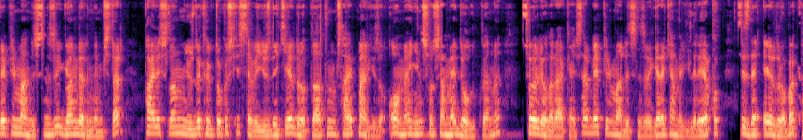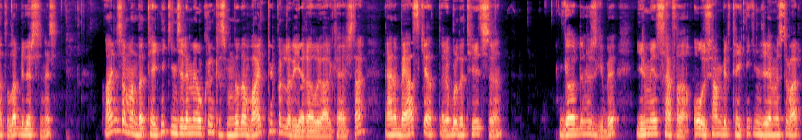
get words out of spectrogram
BPIM adresinizi gönderin demişler. Paylaşılanın %49 hisse ve %2 airdrop dağıtım sahip merkezi olmayan yeni sosyal medya olduklarını söylüyorlar arkadaşlar. BPIM adresinizi ve gereken bilgileri yapıp siz de airdrop'a katılabilirsiniz. Aynı zamanda teknik inceleme okuyun kısmında da white paper'ları yer alıyor arkadaşlar. Yani beyaz kağıtları burada Twitter'ın gördüğünüz gibi 27 sayfadan oluşan bir teknik incelemesi var.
